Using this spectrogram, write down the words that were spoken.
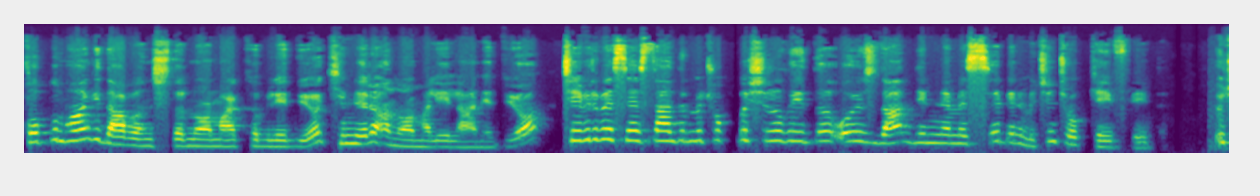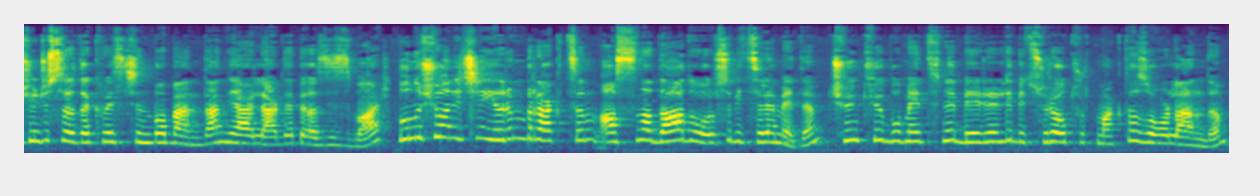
Toplum hangi davranışları normal kabul ediyor, kimleri anormal ilan ediyor? Çeviri ve seslendirme çok başarılıydı. O yüzden dinlemesi benim için çok keyifliydi. Üçüncü sırada Christian Boben'den Yerlerde bir Aziz var. Bunu şu an için yarım bıraktım. Aslında daha doğrusu bitiremedim. Çünkü bu metni belirli bir süre oturtmakta zorlandım.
